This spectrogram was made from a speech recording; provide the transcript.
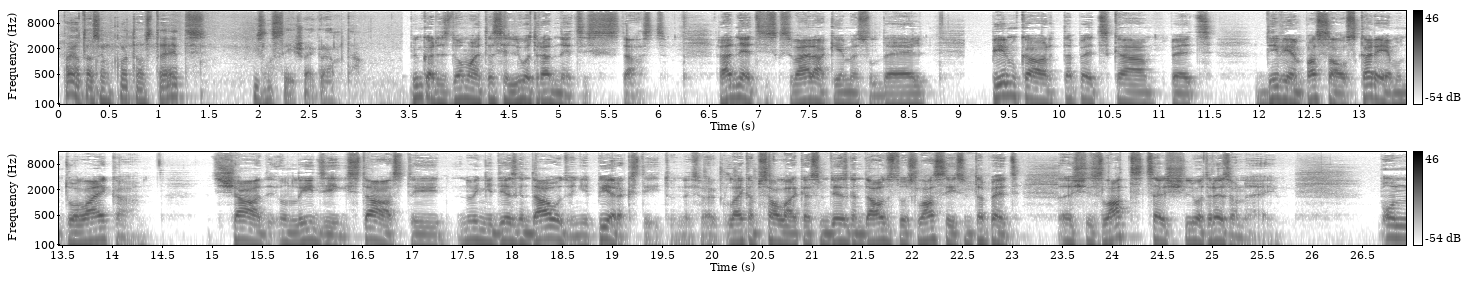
Pajautāsim, ko tavs tētis izlasīja šajā grāmatā. Pirmkārt, es domāju, tas ir ļoti radniecisks stāsts. Radniecisks vairāk iemeslu dēļ. Pirmkārt, tāpēc, ka pēc diviem pasaules kariem un to laikā šādi un līdzīgi stāsti, nu, viņi ir diezgan daudz, viņi ir pierakstīti. Es varu, laikam, savulaik esmu diezgan daudz tos lasījis, un tāpēc šis Latvijas ceļš ļoti rezonēja. Un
